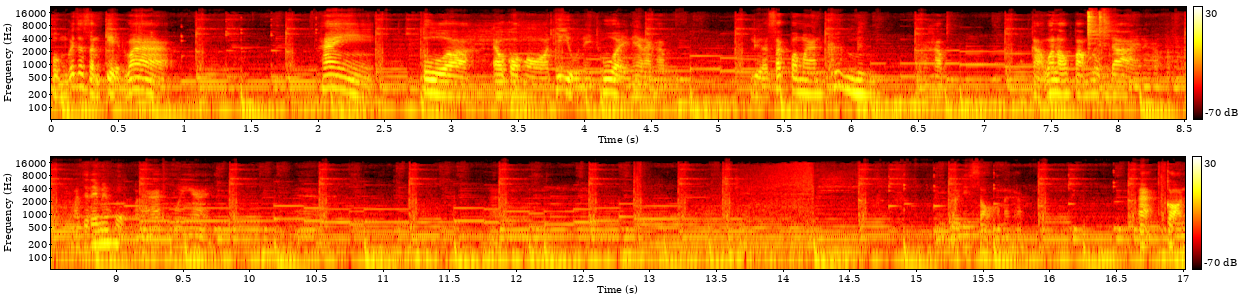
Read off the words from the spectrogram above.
ผมก็จะสังเกตว่าให้ ตัวแอลกอฮอล์ที่อยู่ในถ้วยเนี่ยนะครับ เหลือสักประมาณครึ่งหนึ่งนะครับกะว่าเราปั๊มลมได้นะครับ มันจะได้ไม่หกนะฮะง่ายๆตัวที่สองนะครับอะก่อน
